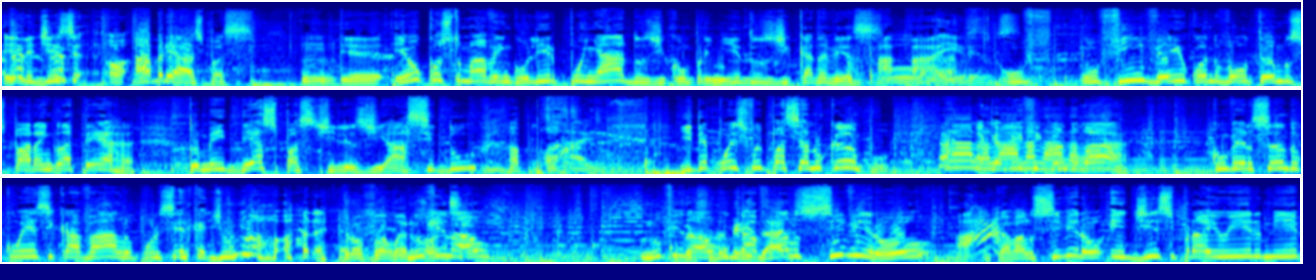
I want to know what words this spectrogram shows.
Ele disse, ó, abre aspas. "É, Eu costumava engolir punhados de comprimidos de cada vez. Rapaz. O, o fim veio quando voltamos para a Inglaterra. Tomei 10 pastilhas de ácido após, e depois fui passear no campo. lá, Acabei lá, lá, ficando lá, lá, conversando com esse cavalo por cerca de uma hora. Trovão era o No final. No final, o cavalo se virou. O cavalo se virou e disse pra eu ir me.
